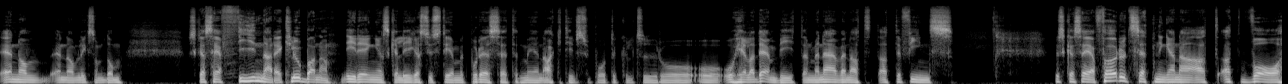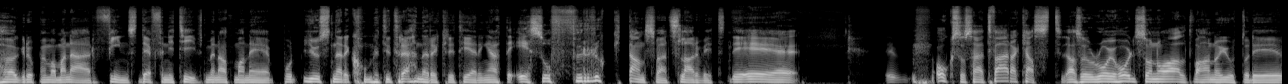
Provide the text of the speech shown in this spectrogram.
en av, en av liksom de ska säga, finare klubbarna i det engelska ligasystemet på det sättet med en aktiv supporterkultur och, och, och hela den biten. Men även att, att det finns hur ska jag säga, förutsättningarna att, att vara högre upp än vad man är finns definitivt, men att man är, på, just när det kommer till tränarrekryteringar, att det är så fruktansvärt slarvigt. Det är också så här tvära kast. Alltså Roy Hodgson och allt vad han har gjort och det är,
